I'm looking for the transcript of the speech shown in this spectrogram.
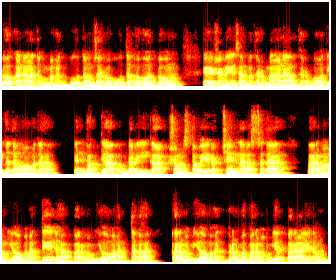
लोकनाथं महद्भूतं सर्वभूतभवोद्भवम्। एष मे सर्वधर्माणां धर्मोऽधिगतमो मतः। यद्भक्त्या पुण्डरीकाक्षं स्तवै रक्षेन्नरः सदा। परमं यो महत्तेजः, परमं यो महत्तपः। परमं यो महद्ब्रह्म, परमं यः परायणं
